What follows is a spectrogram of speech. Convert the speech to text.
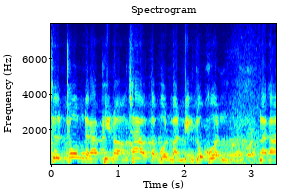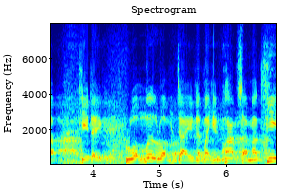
เชิญชมนะครับ พี่น้องชาวตำบลบ้านเม่งทุกคนนะครับ ที่ได้ร่วมมือร่วมใจและมาเห็นความสามัคคี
